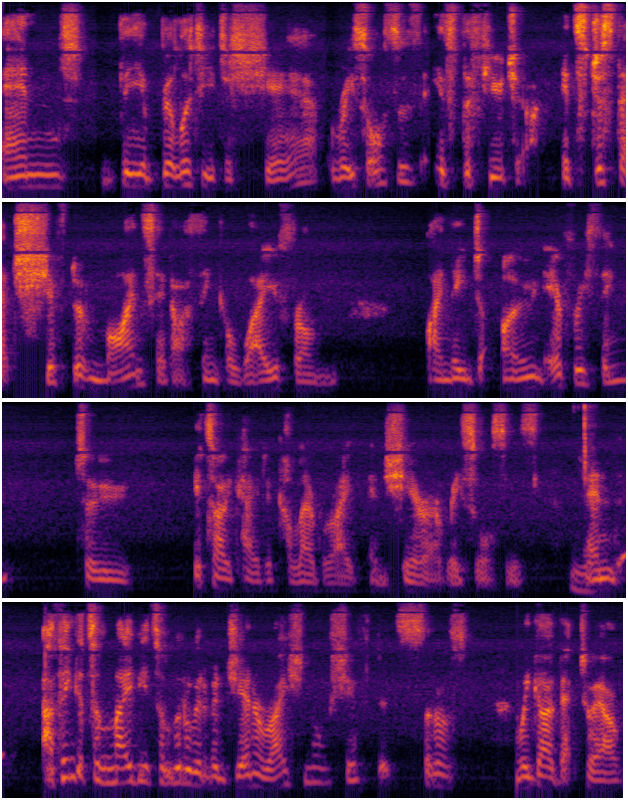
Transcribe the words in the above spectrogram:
And the ability to share resources is the future. It's just that shift of mindset, I think, away from I need to own everything to it's okay to collaborate and share our resources. Yeah. And I think it's a, maybe it's a little bit of a generational shift. It's sort of we go back to our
